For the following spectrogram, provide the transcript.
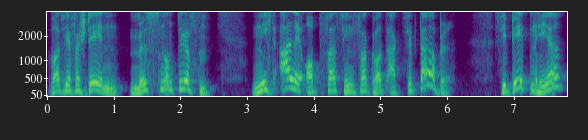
was wir verstehen müssen und dürfen. Nicht alle Opfer sind vor Gott akzeptabel. Sie beten hier,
